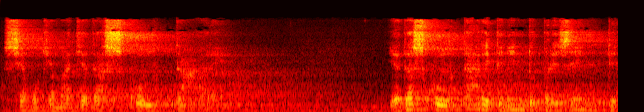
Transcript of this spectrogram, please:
Siamo chiamati ad ascoltare e ad ascoltare tenendo presente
